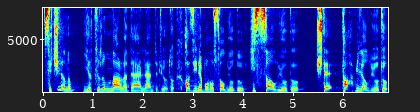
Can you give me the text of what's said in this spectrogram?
Seçil Hanım yatırımlarla değerlendiriyordu. Hazine bonosu alıyordu, hisse alıyordu, işte tahvil alıyordu.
